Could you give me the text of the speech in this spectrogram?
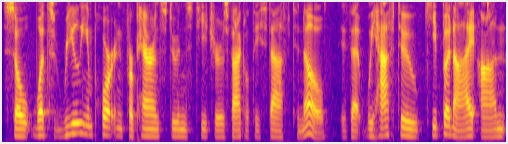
So, what's really important for parents, students, teachers, faculty, staff to know is that we have to keep an eye on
